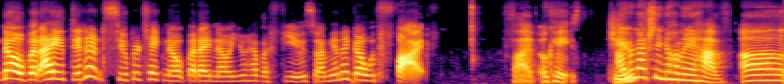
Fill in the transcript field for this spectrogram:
no, but I didn't super take note. But I know you have a few, so I'm gonna go with five. Five. Okay. I don't actually know how many I have. Uh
